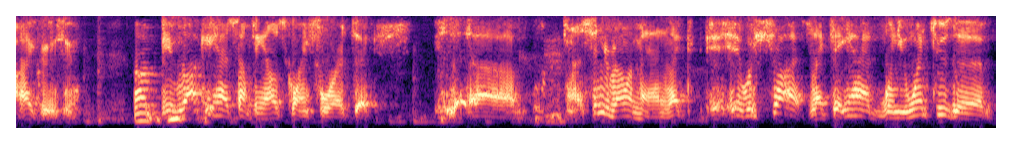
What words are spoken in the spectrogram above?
I agree with you. um, I mean, Rocky has something else going for it. That uh, Cinderella Man, like it, it was shot like they had when you went to the,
